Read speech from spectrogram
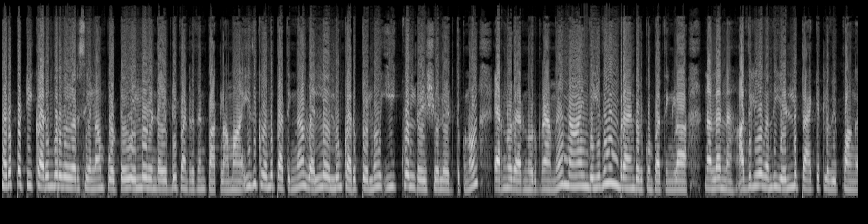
கருப்பட்டி கருங்குருவை அரிசி எல்லாம் போட்டு எள்ளு ரெண்டை எப்படி பண்ணுறதுன்னு பார்க்கலாமா? இதுக்கு வந்து பார்த்தீங்கன்னா வெள்ளை எள்ளும் கருப்பு எள்ளும் ஈக்குவல் ரேஷியோவில் எடுத்துக்கணும். இரநூறு இரநூறு கிராமு நான் இந்த இதுவும் பிராண்ட் இருக்கும் பார்த்தீங்களா நல்லெண்ணெய். அதுலேயே வந்து எள்ளு பேக்கெட்டில் விற்பாங்க.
